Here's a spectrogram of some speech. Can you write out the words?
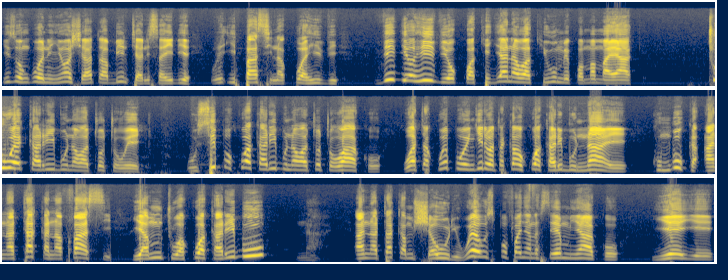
hizo nguo ni nyosha hata binti anisaidie, ipasi inakuwa hivi. Vivyo hivyo kwa kijana wa kiume, kwa mama yake, tuwe karibu na watoto wetu. Usipokuwa karibu na watoto wako, watakuwepo wengine watakaokuwa karibu naye. Kumbuka, anataka nafasi ya mtu wa kuwa karibu naye, anataka mshauri. Wewe usipofanya na sehemu yako, yeye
